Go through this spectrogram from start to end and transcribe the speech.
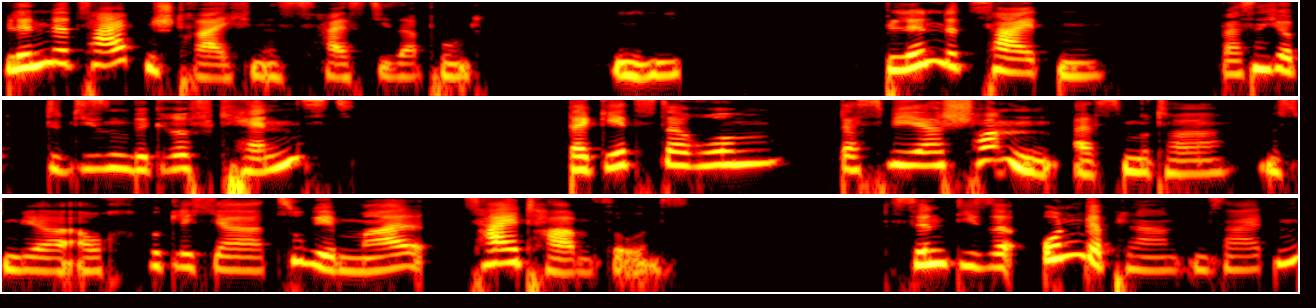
blinde Zeiten streichen ist, heißt dieser Punkt. Mhm. Blinde Zeiten. Weiß nicht, ob du diesen Begriff kennst. Da geht's darum, dass wir schon als Mutter, müssen wir auch wirklich ja zugeben mal, Zeit haben für uns. Das sind diese ungeplanten Zeiten,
